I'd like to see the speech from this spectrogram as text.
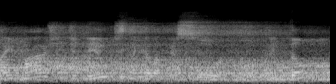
a imagem de Deus naquela pessoa. Então,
